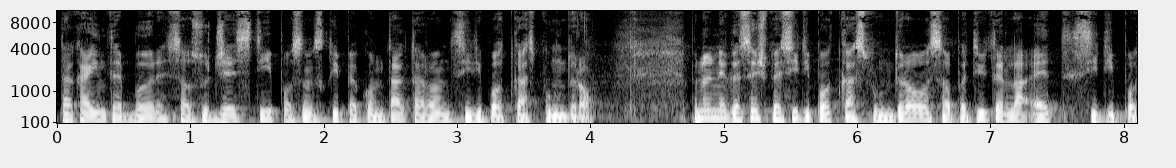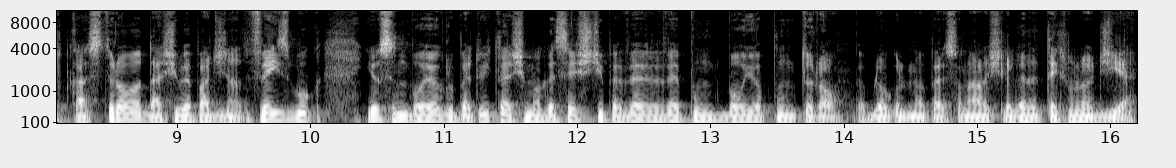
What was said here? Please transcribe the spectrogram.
Dacă ai întrebări sau sugestii, poți să-mi scrii pe contact around citypodcast.ro pe noi ne găsești pe citypodcast.ro sau pe Twitter la citypodcast.ro, dar și pe pagina de Facebook. Eu sunt Boioglu pe Twitter și mă găsești și pe www.boio.ro, pe blogul meu personal și legat de tehnologie.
